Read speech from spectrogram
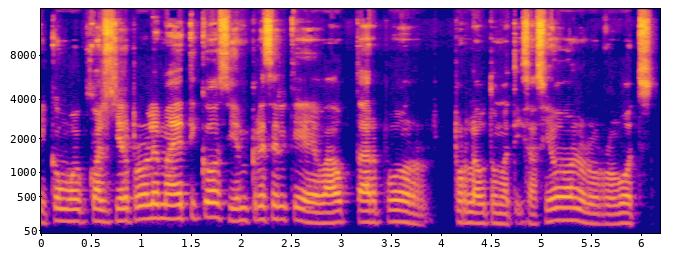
y como cualquier problema ético, siempre es el que va a optar por, por la automatización o los robots.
